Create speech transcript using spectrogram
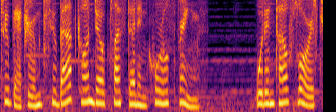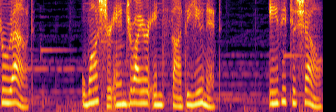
two-bedroom two-bath condo plus den in Coral Springs. Wooden tile floors throughout. Washer and dryer inside the unit. Easy to show.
